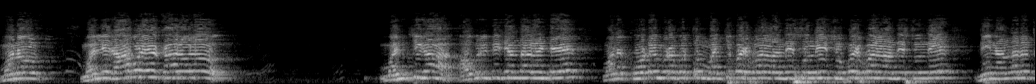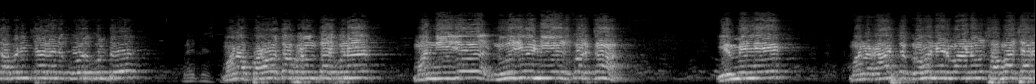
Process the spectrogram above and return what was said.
మనం మళ్ళీ రాబోయే కాలంలో మంచిగా అభివృద్ధి చెందాలంటే మన కూటమి ప్రభుత్వం మంచి పరిపాలన అందిస్తుంది సుపరిపాలన అందిస్తుంది. దీని అందరూ గమనించాలని కోరుకుంటూ మన పర్వతాపురం తరఫున మన నూజివీడ్ నియోజకవర్గ ఎమ్మెల్యే మన రాష్ట్ర గృహ నిర్మాణం సమాచార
